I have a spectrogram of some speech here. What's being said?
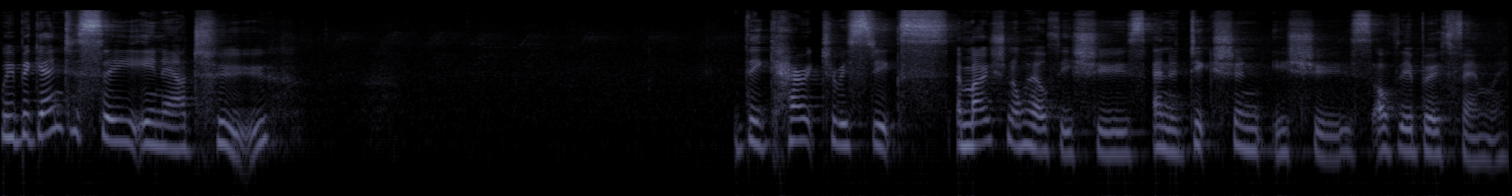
We began to see in our two the characteristics, emotional health issues, and addiction issues of their birth family.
